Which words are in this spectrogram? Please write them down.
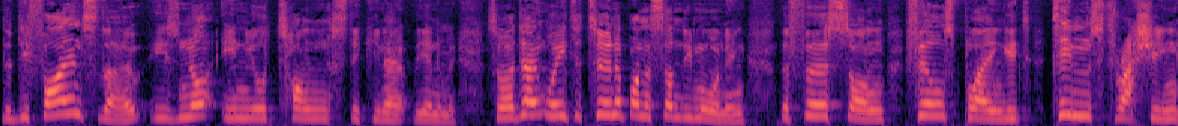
The defiance, though, is not in your tongue sticking out the enemy. So I don't want you to turn up on a Sunday morning, the first song, Phil's playing it, Tim's thrashing,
